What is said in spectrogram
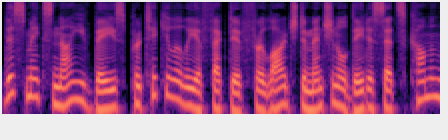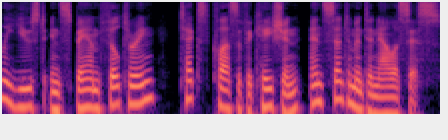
This makes naive Bayes particularly effective for large dimensional datasets commonly used in spam filtering, text classification, and sentiment analysis.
